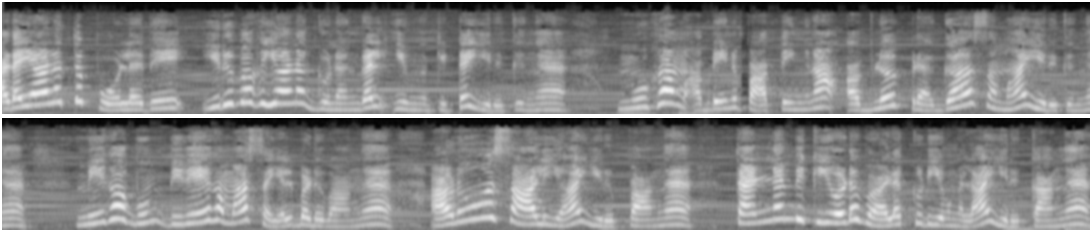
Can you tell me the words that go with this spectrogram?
அடையாளத்தை போலவே இருவகையான குணங்கள் இவங்க கிட்ட இருக்குங்க. முகம் அப்படின்னு பார்த்தீங்கன்னா அவ்வளோ பிரகாசமா இருக்குங்க. மிகவும் விவேகமா செயல்படுவாங்க. அனுசாலியா இருப்பாங்க. தன்னம்பிக்கையோட வாழக்கூடியவங்களா இருக்காங்க.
